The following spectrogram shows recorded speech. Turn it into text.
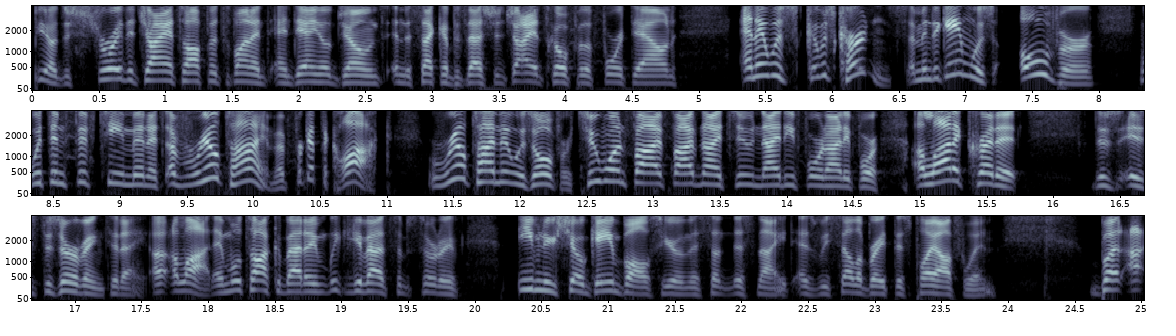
you know destroyed the Giants' offensive line and Daniel Jones in the second possession. Giants go for the fourth down and it was it was curtains. I mean, the game was over within 15 minutes of real time. I forget the clock. Real time, it was over. 215 592 9494. A lot of credit is deserving today. A, a, lot. And we'll talk about it. We can give out some sort of evening show game balls here on this, this night as we celebrate this playoff win. But I,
